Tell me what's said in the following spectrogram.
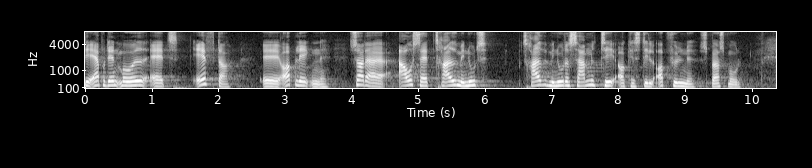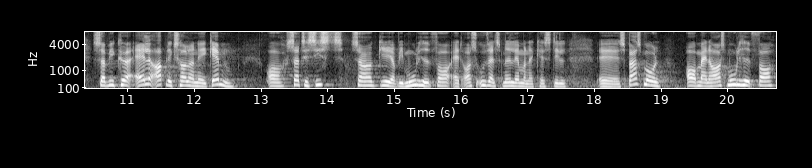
det er på den måde, at efter øh, oplæggene, så er der afsat 30 minutter 30 minutter samlet til at kan stille opfølgende spørgsmål. Så vi kører alle oplægsholderne igennem, og så til sidst så giver vi mulighed for, at også udvalgsmedlemmerne kan stille øh, spørgsmål, og man har også mulighed for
